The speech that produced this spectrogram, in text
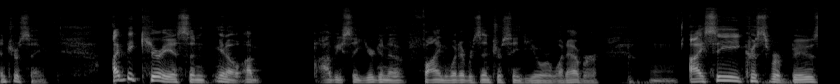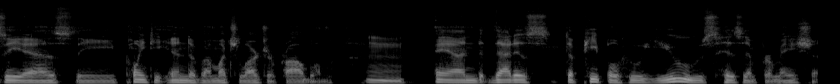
Interesting. I'd be curious, and you know, I'm obviously you're going to find whatever's interesting to you or whatever. Hmm. I see Christopher Bouzy as the pointy end of a much larger problem. Hmm. And that is the people who use his information.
